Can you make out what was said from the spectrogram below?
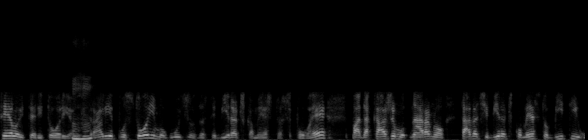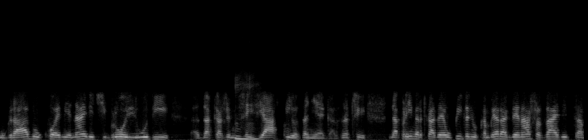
celoj teritoriji uh mhm. -huh. Australije, postoji mogućnost da se biračka mesta spoje, pa da kažemo, naravno, tada će biračko mesto biti u gradu u kojem je najveći broj ljudi, da kažem, uh -huh. se mhm. izjasnio za njega. Znači, na primjer, kada je u pitanju Kambera, gde je naša zajednica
